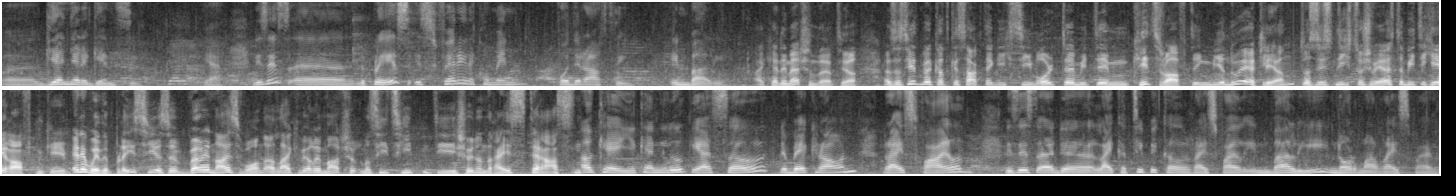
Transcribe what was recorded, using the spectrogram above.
uh, Gianyar Regency. Yeah, this is uh, the place is very recommend for the rafting in Bali. I can imagine that, ja. Also sie hat mir gerade gesagt, denke ich, sie wollte mit dem Kids Rafting mir nur erklären, dass es nicht so schwer ist, damit ich eh raften gehe. Anyway, the place here is a very nice one. I like very much. Man sieht hinten die schönen Reisterrassen. Okay, you can look. Yeah, so the background rice file. This is uh, the like a typical rice file in Bali, normal rice file,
